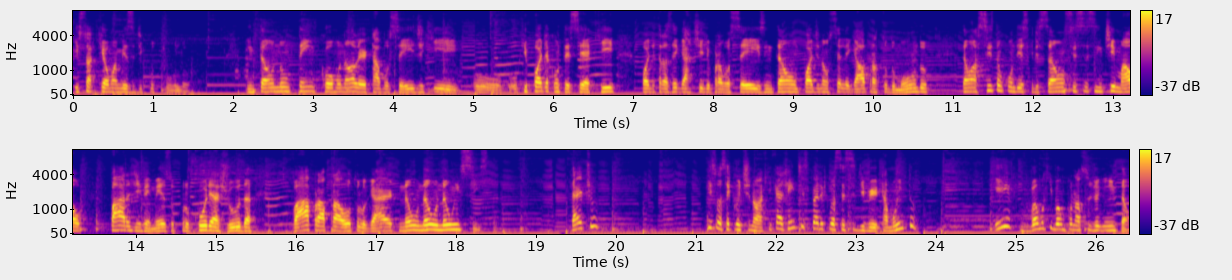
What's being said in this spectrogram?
isso aqui é uma mesa de cutulo. Então não tem como não alertar vocês de que o, o que pode acontecer aqui pode trazer gatilho para vocês, então pode não ser legal para todo mundo. Então assistam com descrição, se se sentir mal, para de ver mesmo, procure ajuda, vá para outro lugar, não não não insista. Certo? E se você continuar aqui com a gente, espero que você se divirta muito. E vamos que vamos pro nosso joguinho então.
